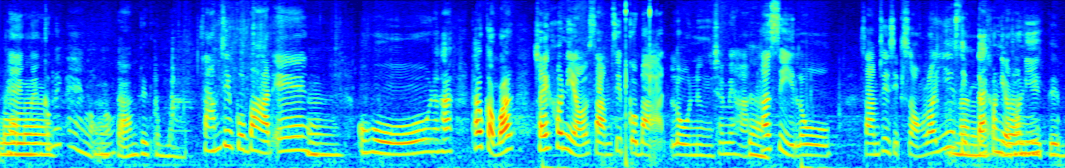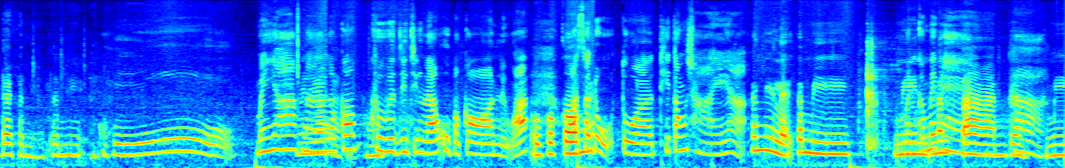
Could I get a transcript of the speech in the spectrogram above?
โลแพงไหมละก็ไม่แพงหรอกเนาะสามสิบกว่าบาทสามสิบกว่าบาทเอง เออ โอ้โหนะคะ เท่ากับว่าใช้ข้าวเหนียว 30 กว่าบาทโลนึงใช่ไหมคะ จ้ะ ถ้า 4 โล 3 4 12 120แหละได้ข้าวเหนียวเท่านี้ 120ได้ข้าวเหนียวเท่านี้ โอ้โห ไม่ยากไม่นะ ยากแล้วก็อืมคือจริง ๆ แล้วอุปกรณ์หรือว่าอุปกรวัณ์สดุตัวที่ต้องใช้อะ ก็นี่แหละก็มีมีมันก็ไม่แพงน้ำตาลจ้ะค่ะ มี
